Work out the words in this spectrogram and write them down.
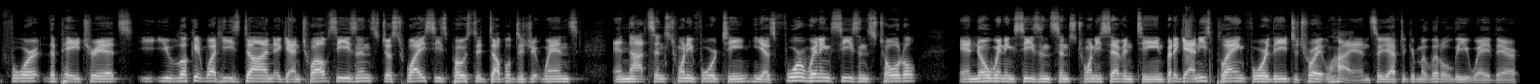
for the Patriots. You look at what he's done again, 12 seasons, just twice he's posted double digit wins and not since 2014. He has four winning seasons total and no winning season since 2017. But again, he's playing for the Detroit Lions, so you have to give him a little leeway there.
